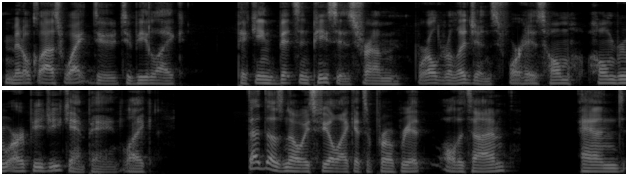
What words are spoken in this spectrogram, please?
middle class white dude to be like picking bits and pieces from world religions for his home homebrew RPG campaign. Like that doesn't always feel like it's appropriate all the time. And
